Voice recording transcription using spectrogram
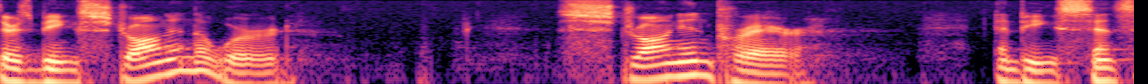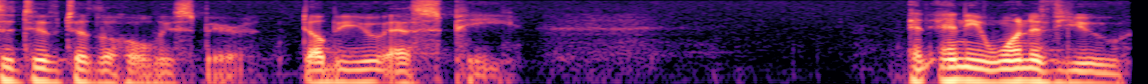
there's being strong in the Word, strong in prayer, and being sensitive to the Holy Spirit. WSP. And any one of you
